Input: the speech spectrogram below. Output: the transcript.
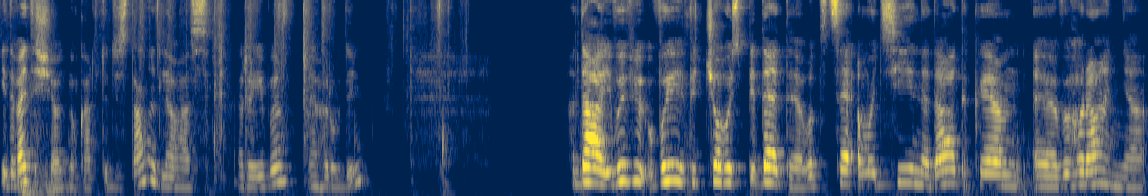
І давайте ще одну карту дістану для вас. Риби, грудень. Да, і ви, ви від чогось підете. От це емоційне, да, таке е, вигорання.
